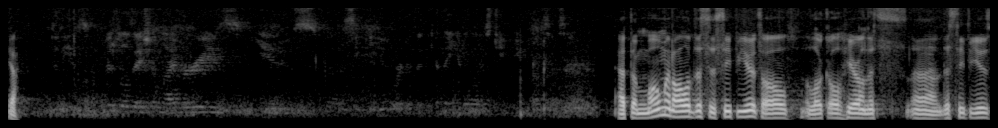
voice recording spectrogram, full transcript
Yeah. At the moment, all of this is CPU. It's all local here on this uh, this CPU's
